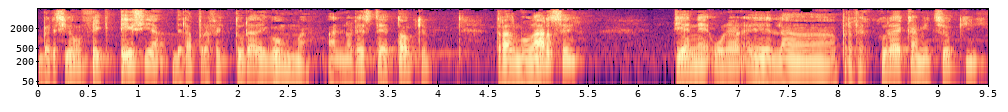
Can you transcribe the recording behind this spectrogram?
versión ficticia de la prefectura de Gunma, al noreste de Tokio. Tras mudarse, tiene una, eh, la prefectura de Kamitsuki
